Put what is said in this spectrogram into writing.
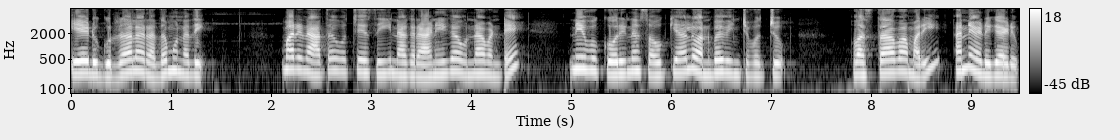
ఏడు గుర్రాల రథం ఉన్నది మరి నాతో వచ్చేసి నాకు రాణిగా ఉన్నావంటే నీవు కోరిన సౌఖ్యాలు అనుభవించవచ్చు. వస్తావా మరి? అని అడిగాడు.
